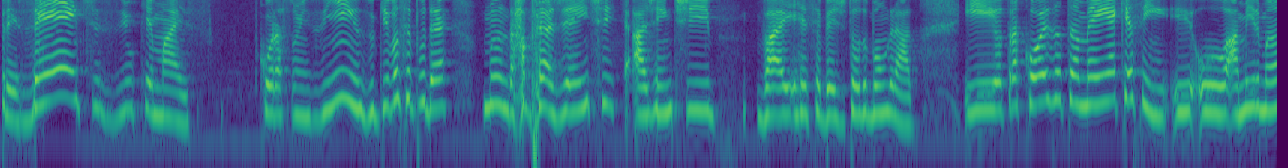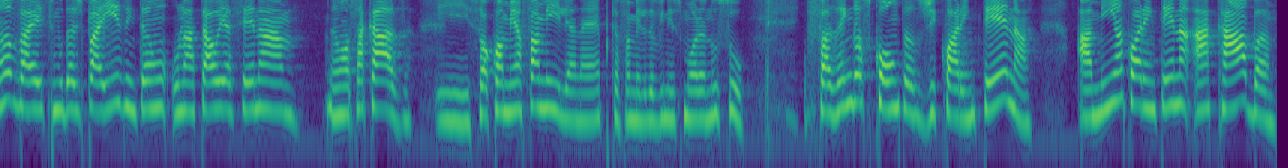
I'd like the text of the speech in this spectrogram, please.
presentes e o que mais? Coraçõezinhos, o que você puder mandar pra gente, a gente vai receber de todo bom grado. E outra coisa também é que, assim, o, a minha irmã vai se mudar de país, então o Natal ia ser na, na nossa casa. E só com a minha família, né? Porque a família do Vinícius mora no Sul. Fazendo as contas de quarentena, a minha quarentena acaba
